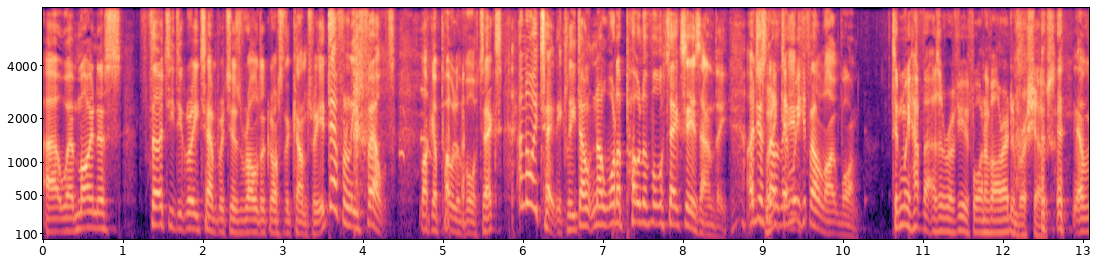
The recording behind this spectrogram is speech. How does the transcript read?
uh, where minus 30 degree temperatures rolled across the country. It definitely felt like a polar vortex, and I technically don't know what a polar vortex is, Andy. I just know that it we- felt like one. Didn't we have that as a review for one of our Edinburgh shows? Yeah,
